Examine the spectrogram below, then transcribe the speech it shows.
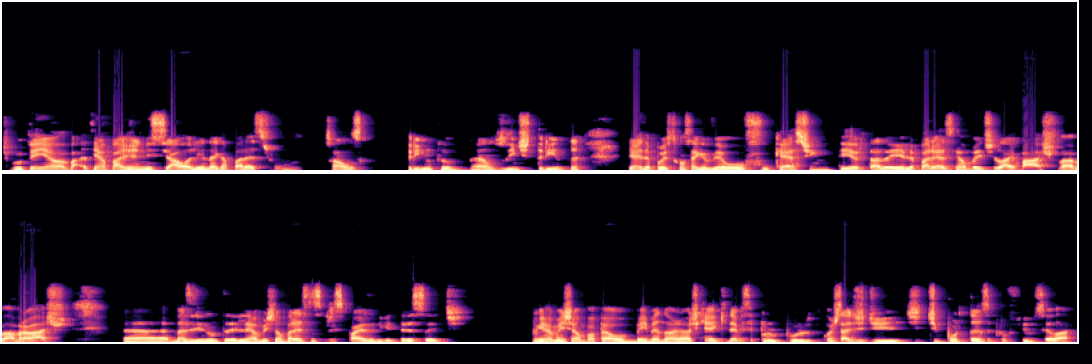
Tipo, tem a, tem a página inicial ali, né? Que aparece, tipo, sei uns 30, né? Uns 20, 30. E aí depois tu consegue ver o, o casting inteiro, tá? Daí ele aparece realmente lá embaixo, lá, lá pra baixo. Uh, mas ele, não, ele realmente não aparece nos principais ali, que é interessante. Porque realmente é um papel bem menor, né? Acho que, é, que deve ser por, por quantidade de, de, de importância pro filme, sei lá.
